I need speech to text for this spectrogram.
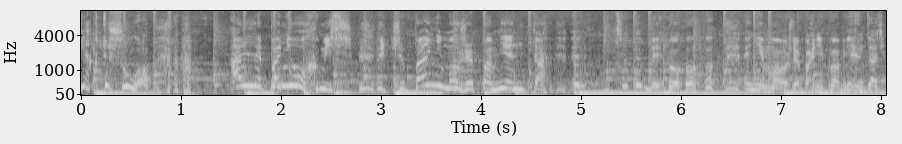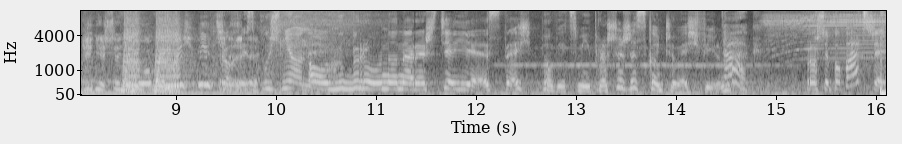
Jak to szło? Ale pani ochmistrz, czy pani może pamięta... e, Co to było? Nie może pani pamiętać. Jeszcze nie było pani na świecie. Trochę spóźniony. Och, Bruno, nareszcie jesteś. Powiedz mi proszę, że skończyłeś film. Tak, proszę popatrzeć.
